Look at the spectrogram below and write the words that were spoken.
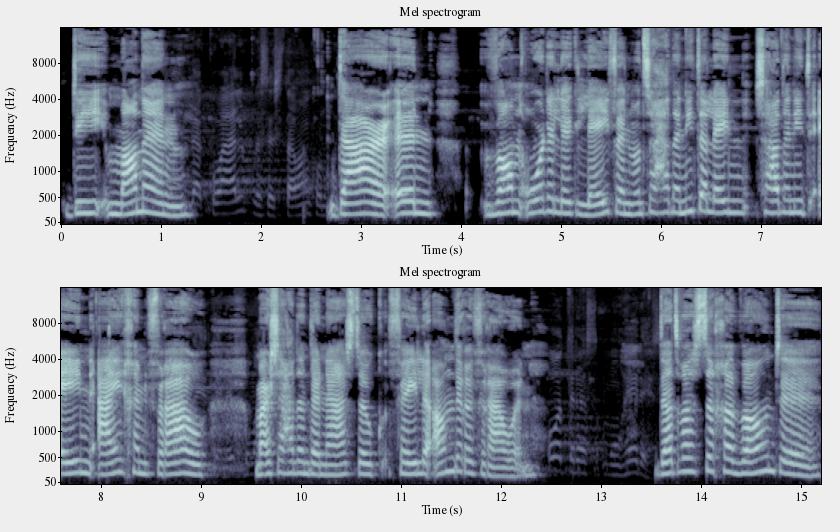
die mannen daar een wanordelijk leven. Want ze hadden niet alleen, ze hadden niet één eigen vrouw, maar ze hadden daarnaast ook vele andere vrouwen. Dat was de gewoonte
